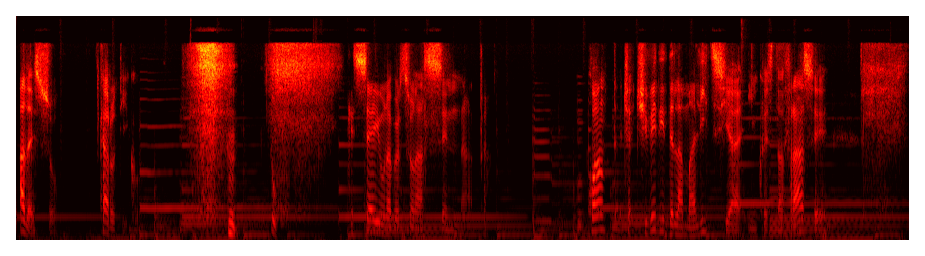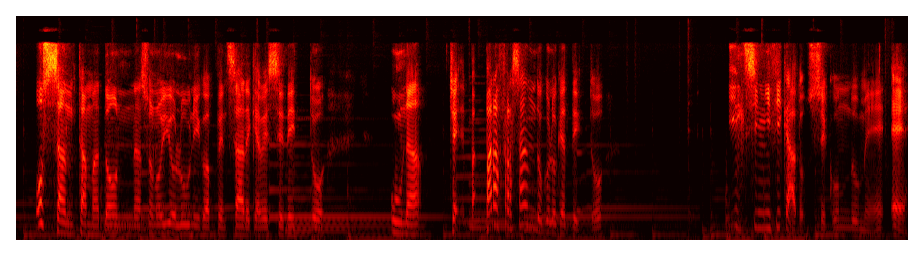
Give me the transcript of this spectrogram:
Adesso, caro Tico, tu che sei una persona assennata, quant- cioè, ci vedi della malizia in questa frase? O santa Madonna, sono io l'unico a pensare che avesse detto una... Cioè, pa- parafrasando quello che ha detto, il significato, secondo me, è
